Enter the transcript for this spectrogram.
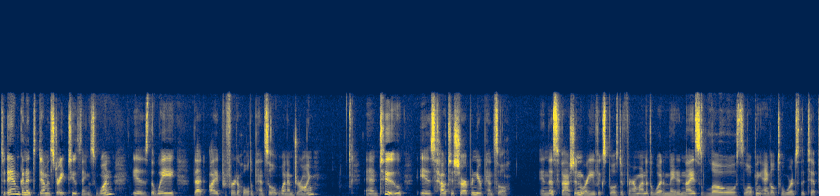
Today I'm going to demonstrate two things. One is the way that I prefer to hold a pencil when I'm drawing. And two is how to sharpen your pencil in this fashion where you've exposed a fair amount of the wood and made a nice low sloping angle towards the tip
